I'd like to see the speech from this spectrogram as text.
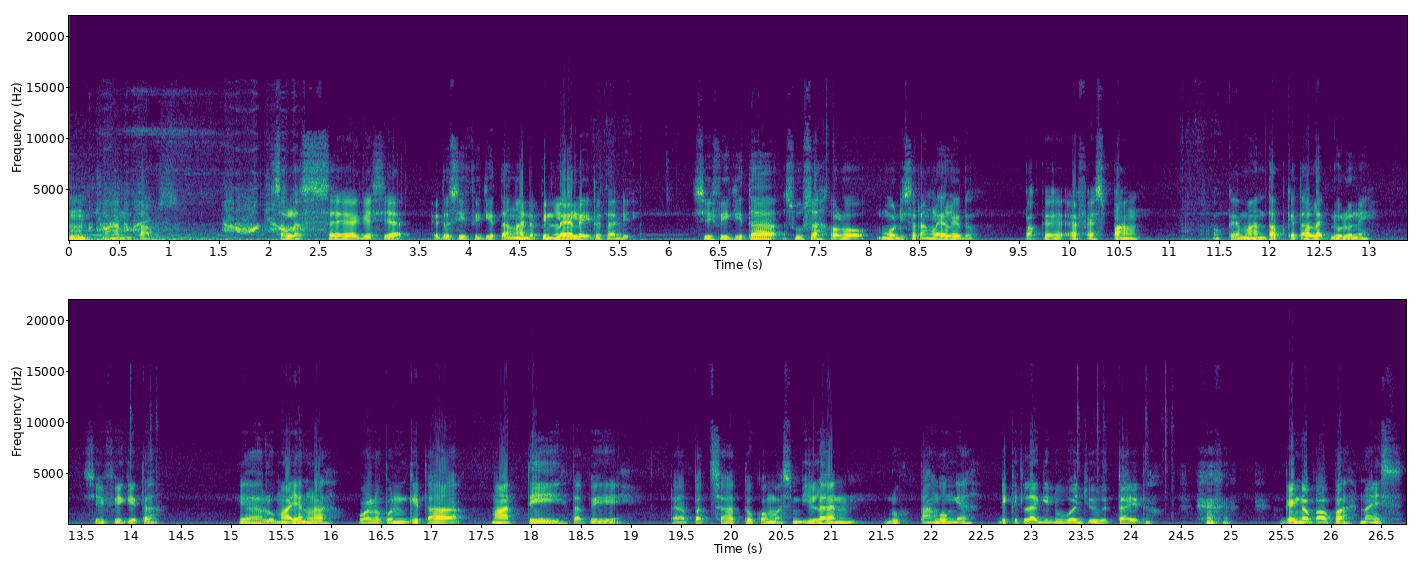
Hmm, mantap. Selesai ya guys ya. Itu CV kita ngadepin lele itu tadi. CV kita susah kalau mau diserang lele tuh. Pakai FS Pang. Oke, mantap. Kita like dulu nih CV kita. Ya, lumayan lah. Walaupun kita mati tapi dapat 1,9. Duh, tanggung ya. Dikit lagi 2 juta itu. Oke, nggak apa-apa. Nice.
